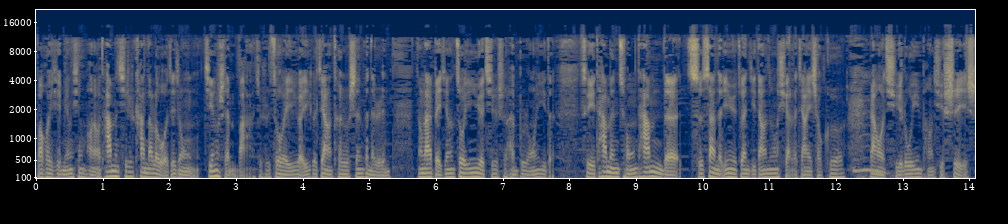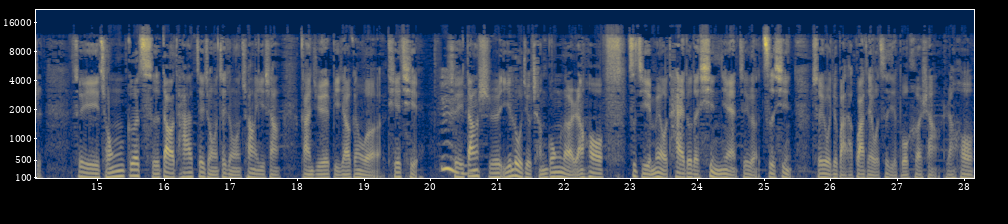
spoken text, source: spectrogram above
包括一些明星朋友，他们其实看到了我这种精神吧，就是作为一个一个这样特殊身份的人，能来北京做音乐，其实是很不容易的。所以他们从他们的慈善的音乐专辑当中选了这样一首歌，让我去录音棚去试一试。所以从歌词到他这种这种创意上，感觉比较跟我贴切。所以当时一路就成功了，然后自己没有太多的信念，这个自信，所以我就把它挂在我自己的博客上，然后。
